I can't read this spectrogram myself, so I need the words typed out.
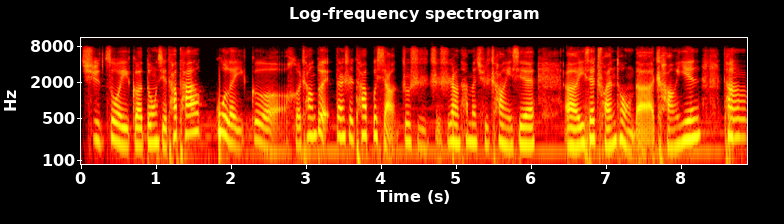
去做一个东西。他他雇了一个合唱队，但是他不想就是只是让他们去唱一些呃一些传统的长音，他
